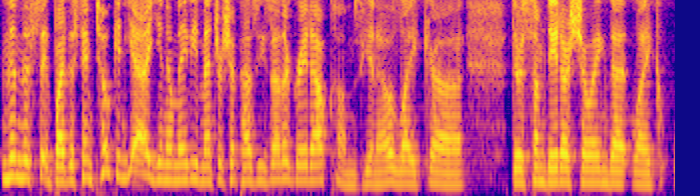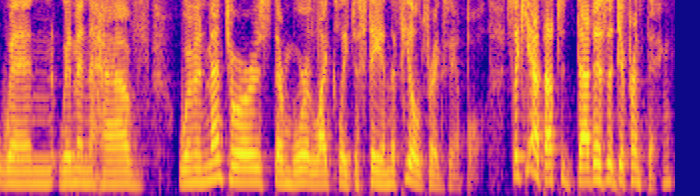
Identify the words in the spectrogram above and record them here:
And then this, by the same token, yeah, you know, maybe mentorship has these other great outcomes, you know, like, uh, there's some data showing that like when women have women mentors, they're more likely to stay in the field, for example. It's like, yeah, that's, that is a different thing.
